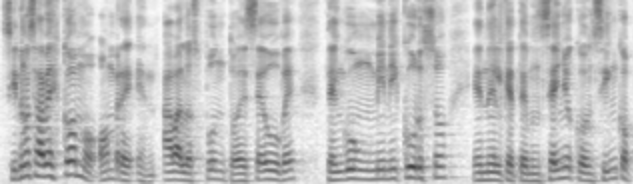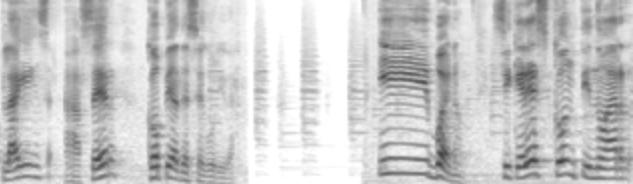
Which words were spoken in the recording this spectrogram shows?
Si no sabes cómo, hombre, en avalos.sv tengo un mini curso en el que te enseño con cinco plugins a hacer copias de seguridad. Y bueno, si querés continuar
